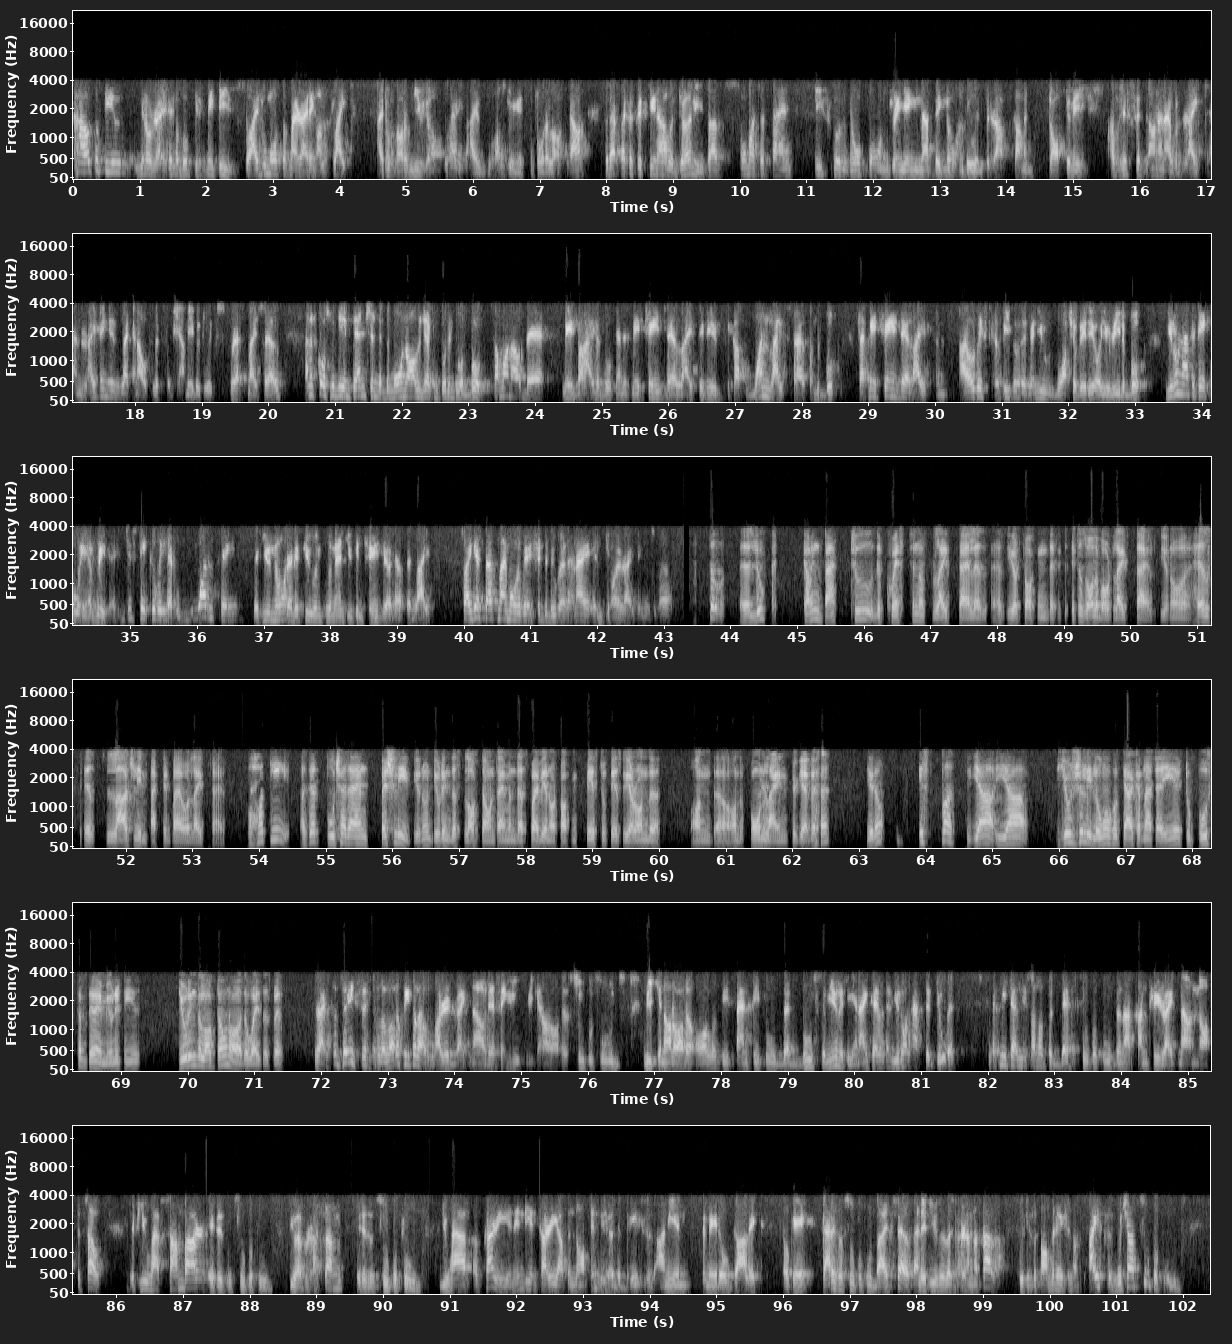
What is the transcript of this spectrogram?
And I also feel, you know, writing a book gives me peace. So I do most of my writing on a flight. I do a lot of New York flights. I was doing it before the lockdown. So that's like a 16 hour journey. So I have so much of time peaceful, no phones ringing, nothing, no one to interrupt, come and talk to me. I would just sit down and I would write. And writing is like an outlet for me. I'm able to express myself. And of course, with the intention that the more knowledge I can put into a book, someone out there may buy the book and it may change their life. They may pick up one lifestyle from the book that may change their life. And I always tell people that when you watch a video or you read a book, you don't have to take away everything. Just take away that one thing that you know that if you implement, you can change your health and life. So I guess that's my motivation to do it, and I enjoy writing as well. So, uh, Luke, coming back to the question of lifestyle, as, as you're talking, that it, it is all about lifestyle. You know, health is largely impacted by our lifestyle. बहुत ही अगर पूछा जाए and specially you know during this lockdown time and that's why we are not talking face to face we are on the on the on the phone line together you know इस वक्त या या usually लोगों को क्या करना चाहिए to boost up their immunity during the lockdown or otherwise as well? Right. So it's very simple. A lot of people are worried right now. They're saying, look, we cannot order superfoods. We cannot order all of these fancy foods that boost immunity. And I tell them, you don't have to do it. Let me tell you some of the best superfoods in our country right now, north to south. If you have sambar, it is a superfood. You have rasam, it is a superfood. You have a curry, an Indian curry up in North India. The base is onion, tomato, garlic. Okay, that is a superfood by itself, and it uses a garam masala which is a combination of spices, which are superfoods.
